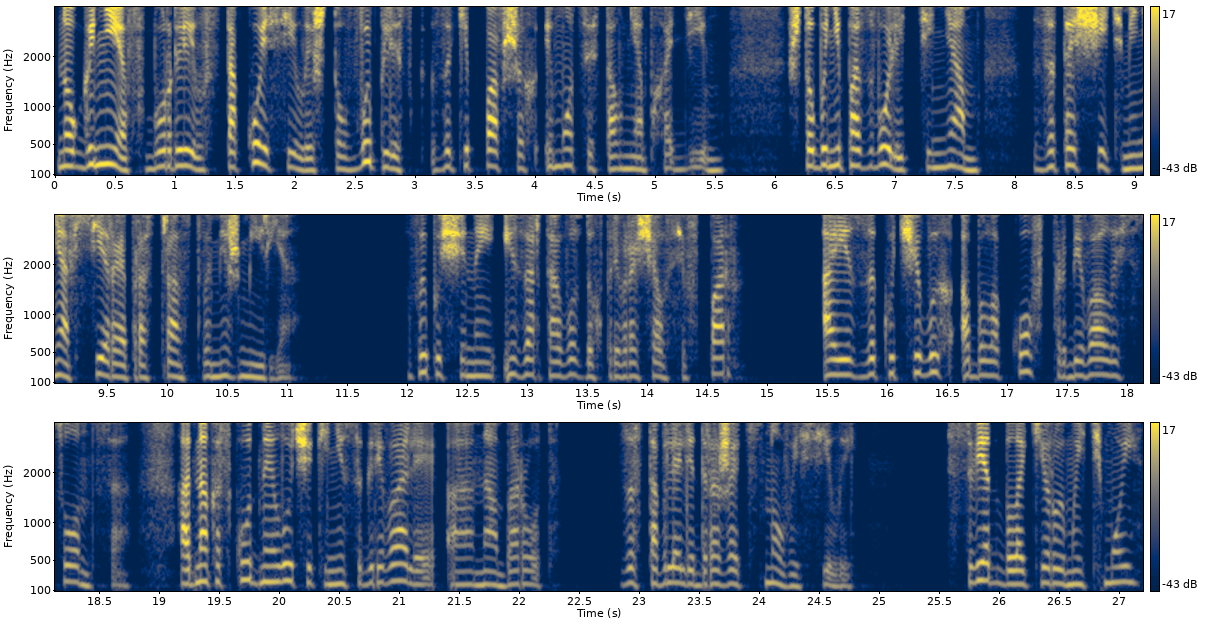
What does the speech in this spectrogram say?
но гнев бурлил с такой силой, что выплеск закипавших эмоций стал необходим — чтобы не позволить теням затащить меня в серое пространство межмирья. Выпущенный изо рта воздух превращался в пар, а из-за кучевых облаков пробивалось солнце, однако скудные лучики не согревали, а наоборот, заставляли дрожать с новой силой. Свет, блокируемый тьмой,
